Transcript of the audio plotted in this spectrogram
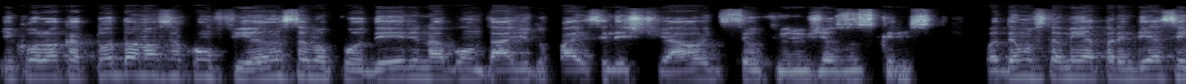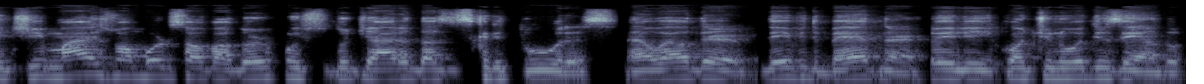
e coloca toda a nossa confiança no poder e na bondade do Pai Celestial e de seu Filho Jesus Cristo. Podemos também aprender a sentir mais o amor do Salvador com o estudo diário das Escrituras. Né? O elder David Bednar, ele continua dizendo,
